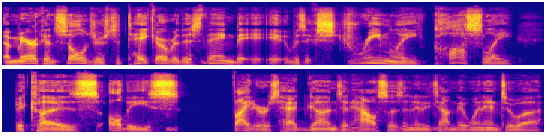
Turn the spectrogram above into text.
American soldiers to take over this thing, it, it was extremely costly because all these fighters had guns and houses, and anytime they went into a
